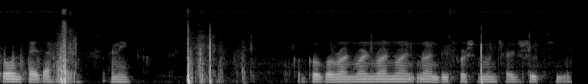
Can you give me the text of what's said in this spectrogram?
Go inside the house. Need go go go run run run run run before someone tries to shoot you.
